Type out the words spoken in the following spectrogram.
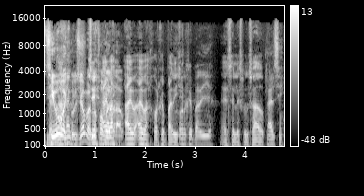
Sí hubo expulsión, pero Sí, no fue ahí, Omar va, Bravo. ahí va, ahí va, Jorge Padilla. Jorge Padilla. Es el expulsado. A él sí.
